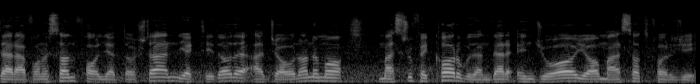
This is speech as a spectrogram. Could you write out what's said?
در افغانستان فعالیت داشتن یک تعداد از جوانان ما مصروف کار بودند در انجوها یا مؤسسات خارجی.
